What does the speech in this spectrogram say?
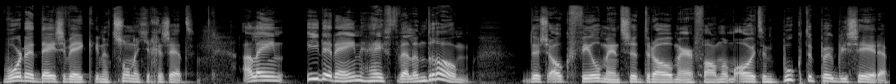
worden deze week in het zonnetje gezet. Alleen iedereen heeft wel een droom. Dus ook veel mensen dromen ervan om ooit een boek te publiceren.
